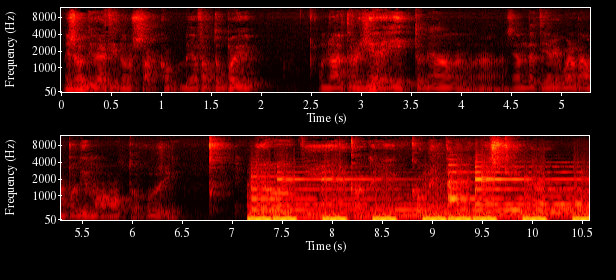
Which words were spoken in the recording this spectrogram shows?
Mi sono divertito un sacco, abbiamo fatto poi un altro giretto, abbiamo, eh, siamo andati a riguardare un po' di moto, così. Io vi ricordo di commentare, iscrivervi.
